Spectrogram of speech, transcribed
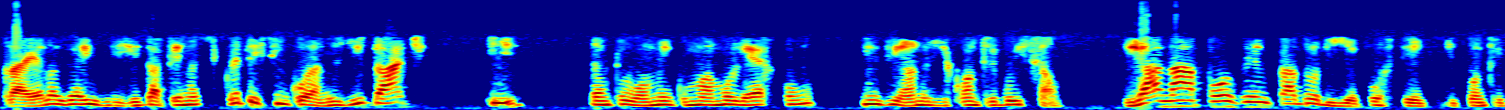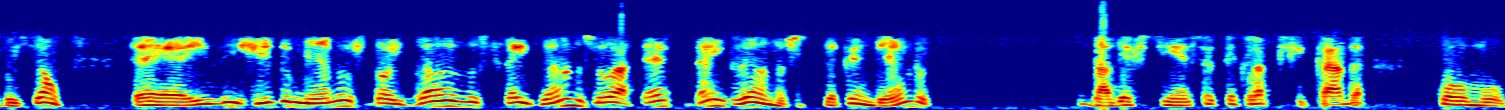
para elas é exigido apenas 55 anos de idade e tanto o homem como a mulher com 15 anos de contribuição. Já na aposentadoria por tempo de contribuição, é exigido menos dois anos, seis anos ou até dez anos, dependendo da deficiência ser classificada como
